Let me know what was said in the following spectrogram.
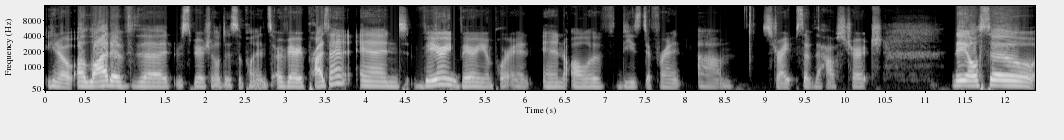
you know a lot of the spiritual disciplines are very present and very very important in all of these different um, stripes of the house church they also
